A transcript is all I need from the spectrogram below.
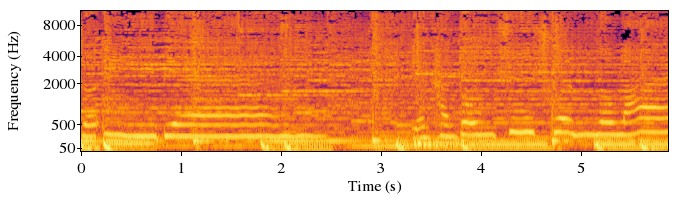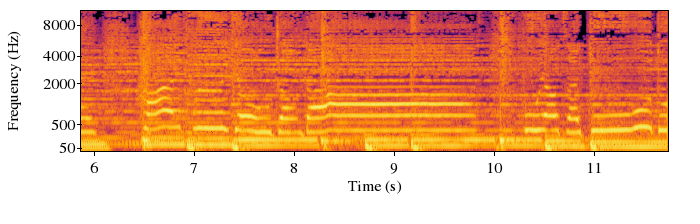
这一边。眼看冬去春又来，孩子又长大，不要再孤独，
